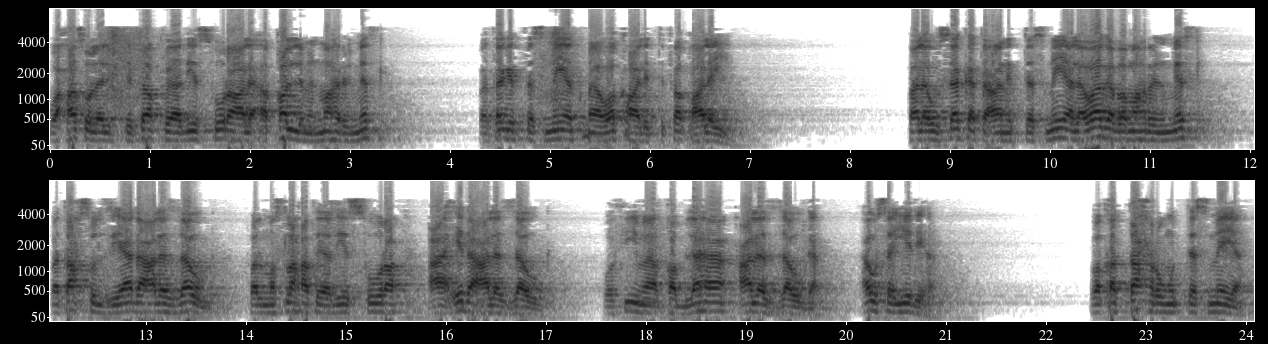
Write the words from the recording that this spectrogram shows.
وحصل الاتفاق في هذه الصورة على أقل من مهر المثل فتجب تسمية ما وقع الاتفاق عليه. فلو سكت عن التسمية لوجب مهر المثل فتحصل زيادة على الزوج. فالمصلحة في هذه الصورة عائدة على الزوج وفيما قبلها على الزوجة أو سيدها. وقد تحرم التسمية.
